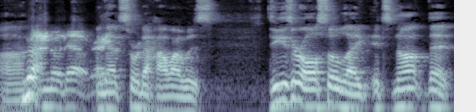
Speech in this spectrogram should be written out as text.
Um, Yeah, no doubt, and that's sort of how I was. These are also like it's not that.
